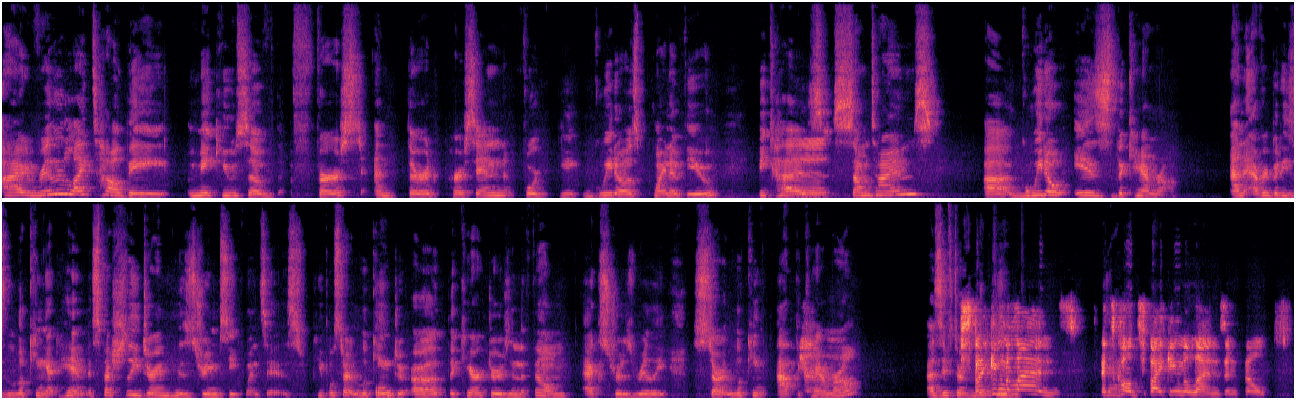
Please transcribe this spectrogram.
I really liked how they make use of first and third person for Guido's point of view because sometimes uh, Guido is the camera and everybody's looking at him, especially during his dream sequences. People start looking to uh, the characters in the film, extras really, start looking at the camera as if they're Spiking looking, the lens. It's Yeah. called spiking the lens in films.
